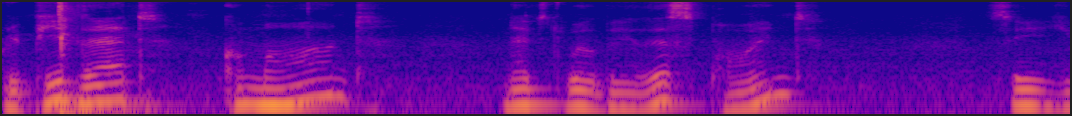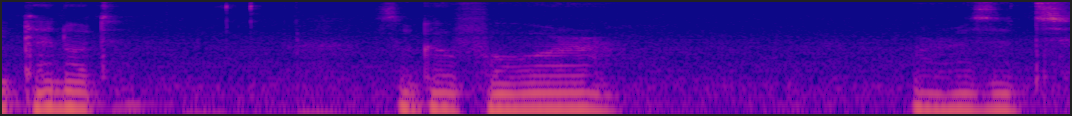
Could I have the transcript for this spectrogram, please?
repeat that command. Next will be this point. See you cannot so go for where is it?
